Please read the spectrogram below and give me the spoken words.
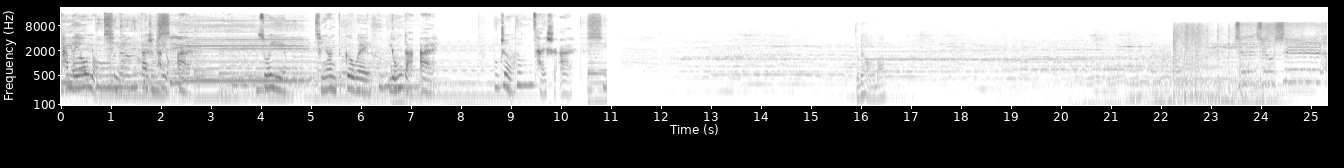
他没有勇气，但是他有爱，所以，请让各位勇敢爱，这才是爱。准备好了吗？这就是爱。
